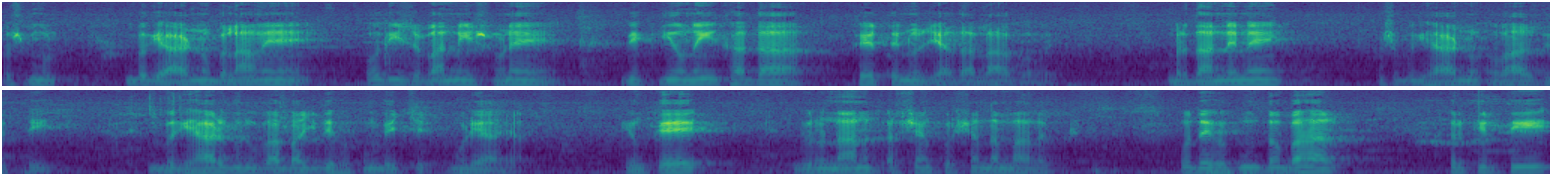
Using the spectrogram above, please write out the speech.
ਉਸ ਬਗਿਆੜ ਨੂੰ ਬੁਲਾਵੇਂ, ਉਹਦੀ ਜ਼ਬਾਨੀ ਸੁਣੇ ਵੀ ਕਿਉਂ ਨਹੀਂ ਖਾਦਾ ਫਿਰ ਤੈਨੂੰ ਜ਼ਿਆਦਾ ਲਾਭ ਹੋਵੇ। ਮਰਦਾਨੇ ਨੇ ਉਸ ਬਗਿਆੜ ਨੂੰ ਆਵਾਜ਼ ਦਿੱਤੀ। ਬਗਿਆੜ ਗੁਰੂ ਬਾਬਾ ਜੀ ਦੇ ਹੁਕਮ ਵਿੱਚ ਮੁੜਿਆ ਆਇਆ। ਕਿਉਂਕਿ ਗੁਰੂ ਨਾਨਕ ਅਰਸ਼ਾਂ ਕੁਰਸ਼ਾਂ ਦਾ ਮਾਲਕ, ਉਹਦੇ ਹੁਕਮ ਤੋਂ ਬਾਹਰ ਪ੍ਰਕਿਰਤੀ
